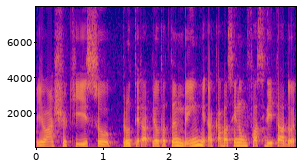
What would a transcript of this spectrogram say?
eu acho que isso para o terapeuta também acaba sendo um facilitador.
